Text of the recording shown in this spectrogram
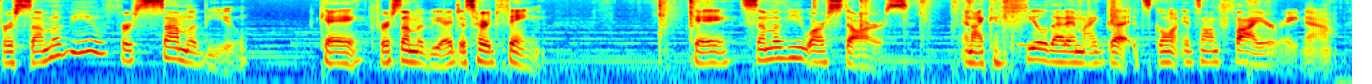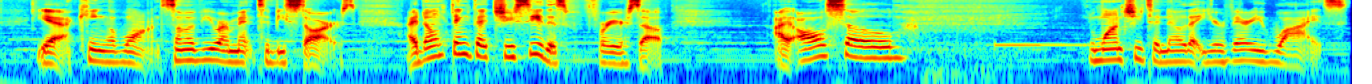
for some of you, for some of you. Okay, for some of you, I just heard fame. Okay, some of you are stars, and I can feel that in my gut. It's going, it's on fire right now. Yeah, King of Wands. Some of you are meant to be stars. I don't think that you see this for yourself. I also want you to know that you're very wise.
